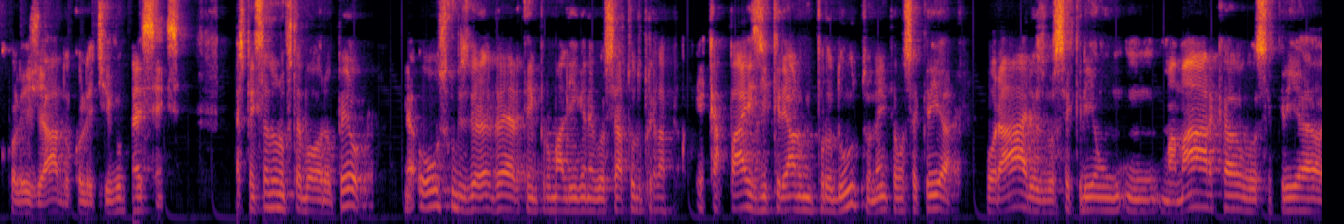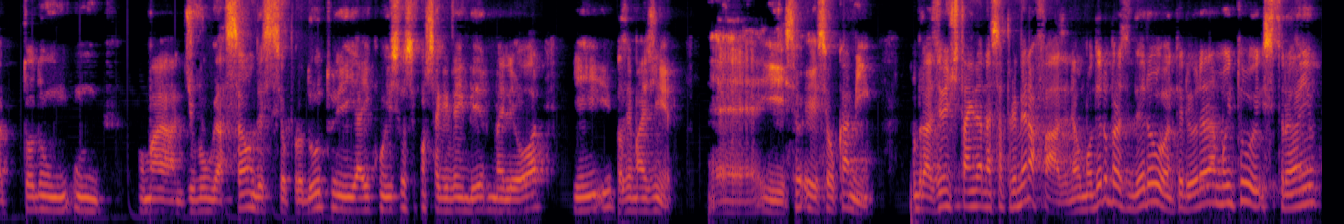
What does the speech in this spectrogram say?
colegiado, coletivo, na essência. Mas pensando no futebol europeu, ou os clubes vertem para uma liga negociar tudo porque ela é capaz de criar um produto, né? então você cria horários, você cria um, um, uma marca, você cria todo um, uma divulgação desse seu produto e aí com isso você consegue vender melhor e, fazer mais dinheiro. É, e esse, esse é o caminho. No Brasil, a gente está ainda nessa primeira fase. Né? O modelo brasileiro anterior era muito estranho,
